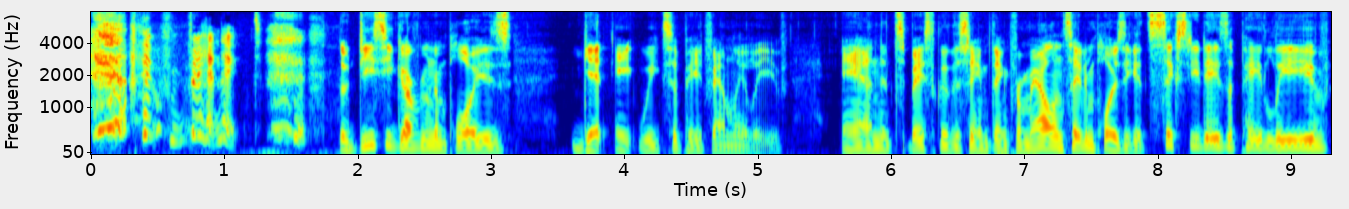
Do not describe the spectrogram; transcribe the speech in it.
I'm panicked. So, DC government employees get eight weeks of paid family leave. And it's basically the same thing for Maryland state employees. They get 60 days of paid leave.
